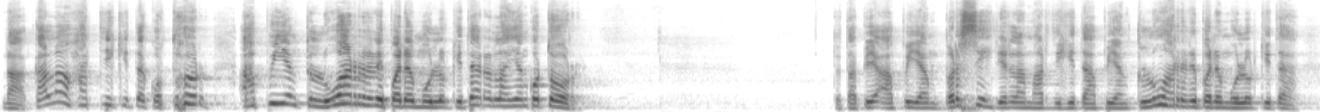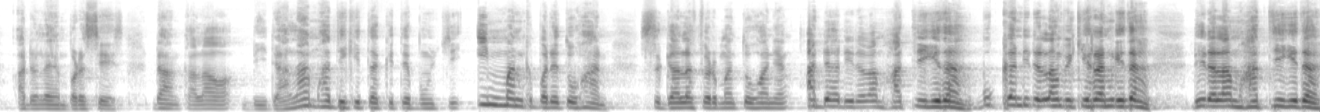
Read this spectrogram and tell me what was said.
Nah, kalau hati kita kotor, apa yang keluar daripada mulut kita adalah yang kotor. Tetapi apa yang bersih di dalam hati kita, apa yang keluar daripada mulut kita adalah yang bersih. Dan kalau di dalam hati kita kita mempunyai iman kepada Tuhan, segala firman Tuhan yang ada di dalam hati kita, bukan di dalam pikiran kita, di dalam hati kita,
